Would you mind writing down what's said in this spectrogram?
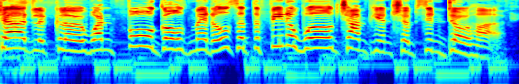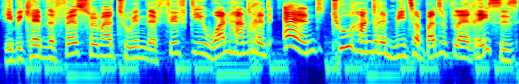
Chad le Clos won four gold medals at the FINA World Championships in Doha. He became the first swimmer to win the 50, 100, and 200 meter butterfly races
